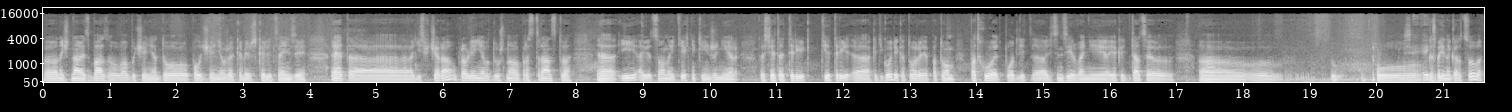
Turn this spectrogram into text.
начиная с базового обучения до получения уже коммерческой лицензии, это диспетчера управления воздушного пространства и авиационные техники, инженеры. То есть это три, те три э, категории, которые потом подходят под ли, э, лицензирование и аккредитацию э, у господина Горцова.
